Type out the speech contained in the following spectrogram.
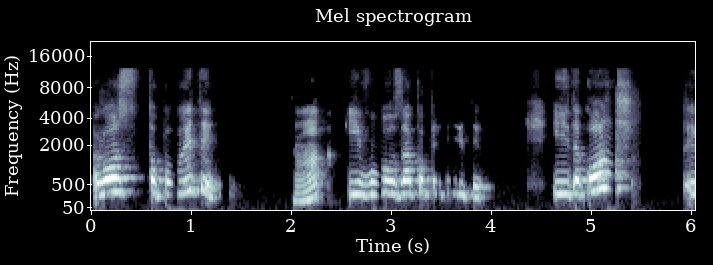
розтопити Так, і воду закипятити. І також е,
